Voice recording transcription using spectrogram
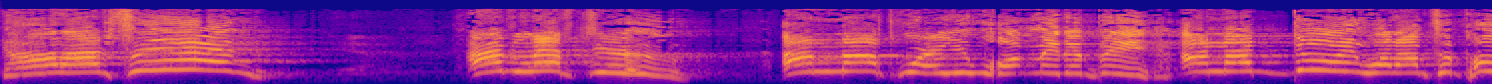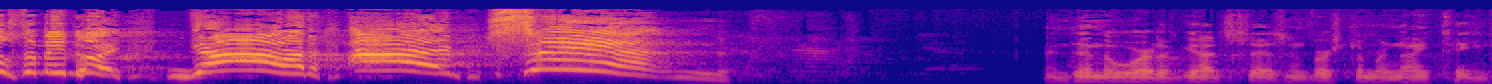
God, I've sinned. I've left you. I'm not where you want me to be. I'm not doing what I'm supposed to be doing. God, I've sinned. And then the Word of God says in verse number 19,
